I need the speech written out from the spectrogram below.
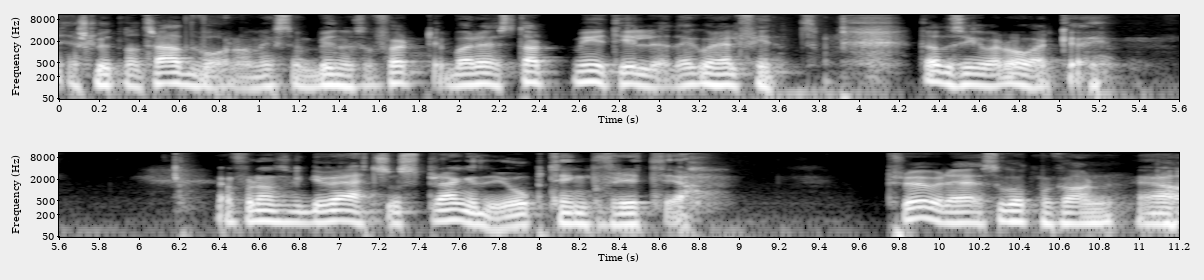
slutten av 30-årene, liksom begynnelsen av 40. Bare start mye tidligere. Det går helt fint. Det hadde sikkert også vært gøy. Ja, for den som ikke vet, så sprenger du jo opp ting på fritida. Prøver det så godt man kan. Ja. Ja,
